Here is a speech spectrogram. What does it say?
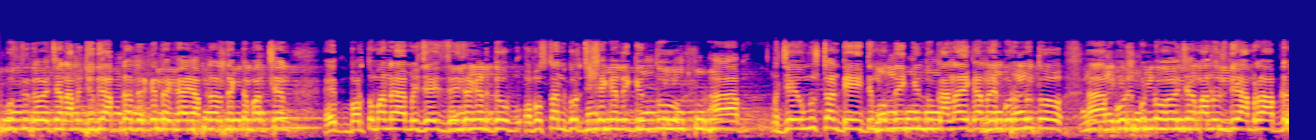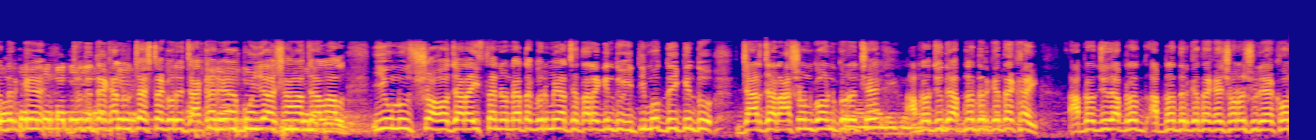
উপস্থিত হয়েছেন। আমি যদি আপনাদেরকে দেখাই, আপনারা দেখতে পাচ্ছেন বর্তমানে আমি যে যে জায়গাটিতে অবস্থান করছি, সেখানে কিন্তু যে অনুষ্ঠানটি ইতিমধ্যেই কিন্তু কানায় কানায় পরিণত পরিপূর্ণ হয়েছে। মানুষ দিয়ে আমরা আপনাদেরকে যদি দেখানোর চেষ্টা করি, জাকারিয়া, বুইয়া ইউনুস সহ যারা স্থানীয় নেতাকর্মী আছে, তারা কিন্তু ইতিমধ্যেই কিন্তু যার যার আসন গ্রহণ করেছে। আমরা যদি আপনাদেরকে দেখাই আপনারা যদি আপনাদেরকে দেখাই, সরাসরি এখন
